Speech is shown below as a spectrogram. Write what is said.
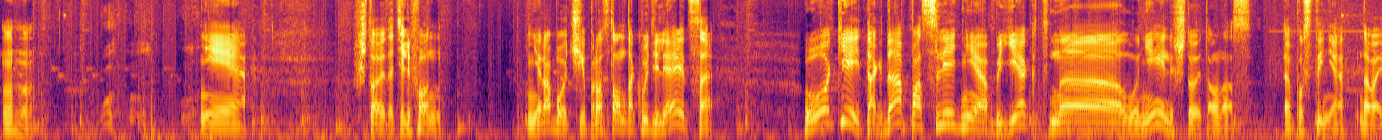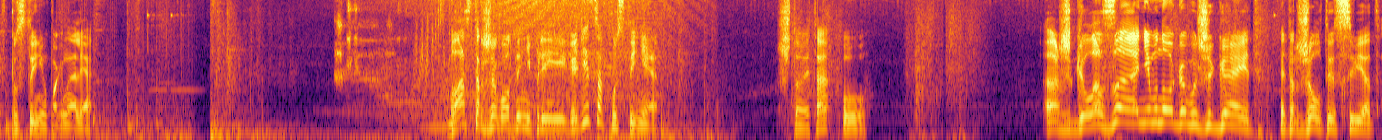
Угу. Не. Что это? Телефон. Нерабочий. Просто он так выделяется. Окей, тогда последний объект на Луне. Или что это у нас? Э, пустыня. Давай, в пустыню погнали. Бластер же водный не пригодится в пустыне? Что это? У. Аж глаза немного выжигает этот желтый свет.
